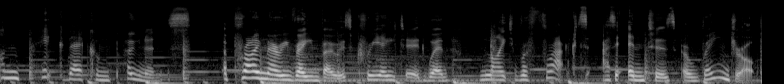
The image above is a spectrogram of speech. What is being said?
unpick their components. A primary rainbow is created when light refracts as it enters a raindrop.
